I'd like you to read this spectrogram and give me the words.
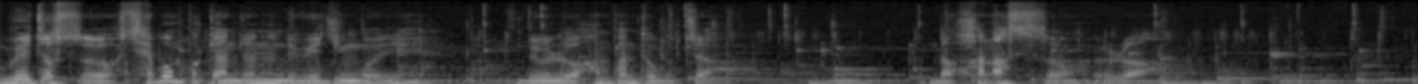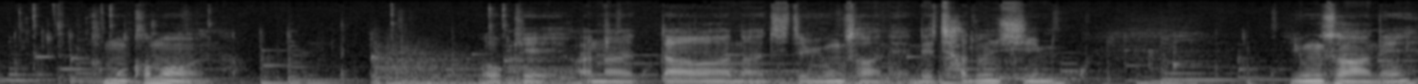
왜 졌어? 세 번밖에 안 졌는데 왜 진 거지? 너 일로 한 판 더 붙자. 나 화났어. 일로 와. 컴온 컴온. 오케이. 아나 나나 진짜 용서하네. 내 자존심. 용서하네.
